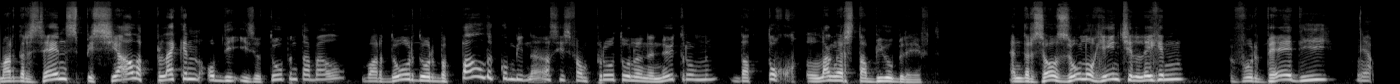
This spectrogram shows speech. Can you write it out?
Maar er zijn speciale plekken op die isotopentabel, waardoor door bepaalde combinaties van protonen en neutronen dat toch langer stabiel blijft. En er zou zo nog eentje liggen voorbij die Ja.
